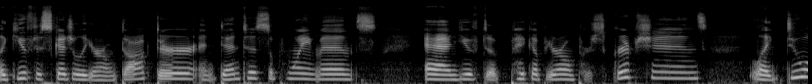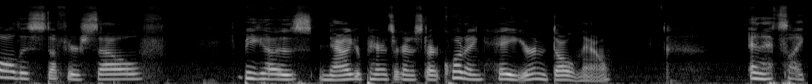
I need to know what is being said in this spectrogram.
Like, you have to schedule your own doctor and dentist appointments, and you have to pick up your own prescriptions. Like, do all this stuff yourself because now your parents are going to start quoting, hey, you're an adult now. And it's like,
